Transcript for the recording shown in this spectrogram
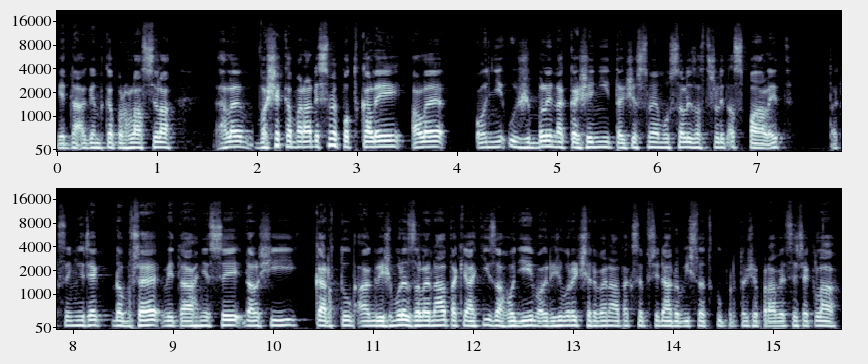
jedna agentka prohlásila, hele, vaše kamarády jsme potkali, ale oni už byli nakažení, takže jsme je museli zastřelit a spálit. Tak jsem jí řekl, dobře, vytáhni si další kartu a když bude zelená, tak já ti zahodím a když bude červená, tak se přidá do výsledku, protože právě si řekla,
